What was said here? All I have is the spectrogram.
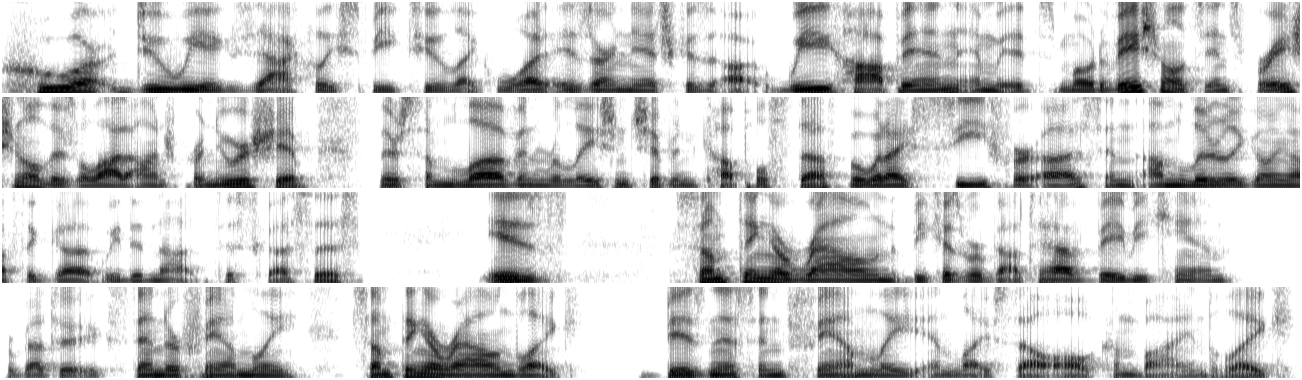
who are do we exactly speak to? Like what is our niche cuz uh, we hop in and it's motivational, it's inspirational. There's a lot of entrepreneurship, there's some love and relationship and couple stuff, but what I see for us and I'm literally going off the gut, we did not discuss this is something around because we're about to have baby cam, we're about to extend our family, something around like business and family and lifestyle all combined, like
